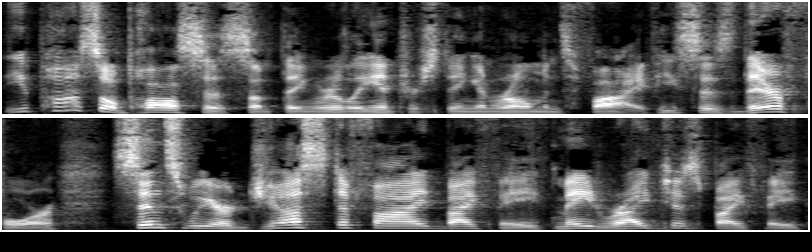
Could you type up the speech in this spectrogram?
The Apostle Paul says something really interesting in Romans 5. He says, Therefore, since we are justified by faith, made righteous by faith,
